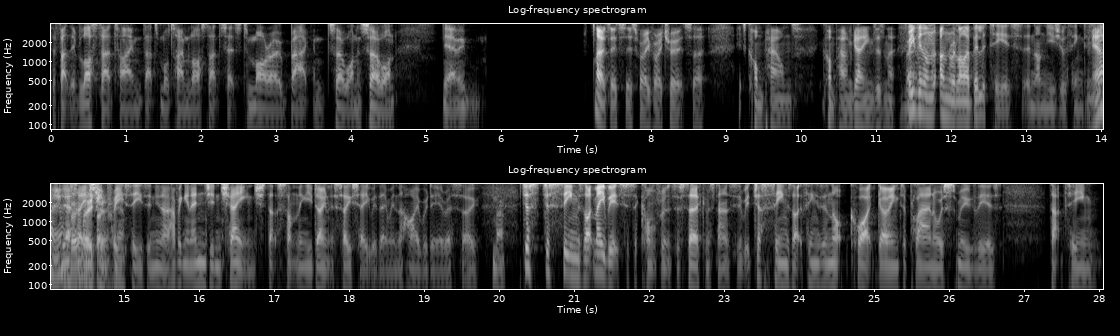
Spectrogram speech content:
The fact they've lost that time, that's more time lost. That sets tomorrow back, and so on and so on. Yeah, I mean, no, it's, it's it's very very true. It's uh, it's compound compound gains, isn't it? Or even un- unreliability is an unusual thing to see Yeah, from yeah, very Mercedes true, in yeah. pre-season. You know, having an engine change that's something you don't associate with them in the hybrid era. So no. just just seems like maybe it's just a confluence of circumstances. It just seems like things are not quite going to plan or as smoothly as that team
